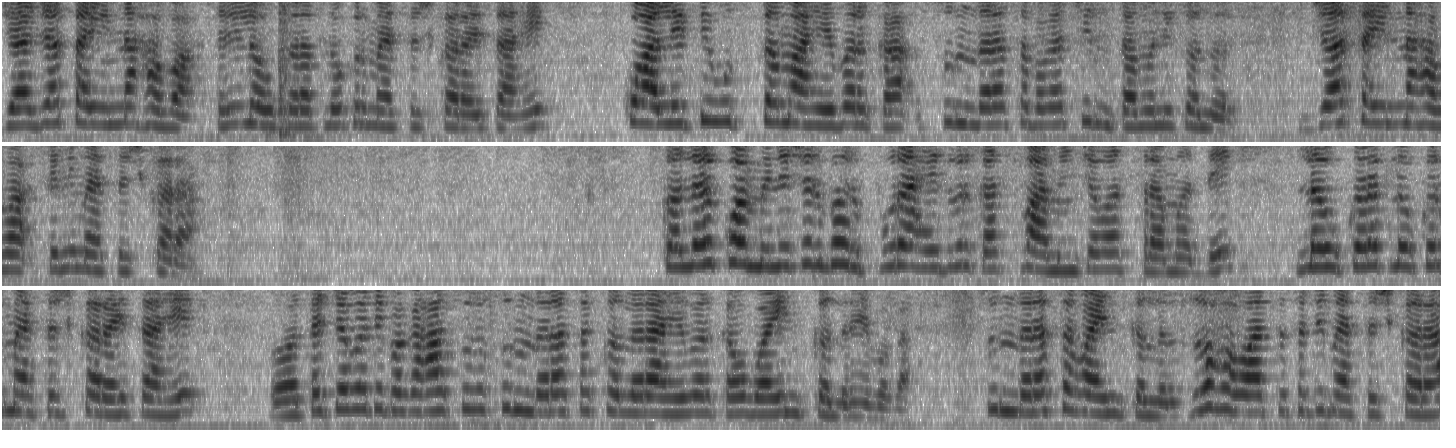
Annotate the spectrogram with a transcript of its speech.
ज्या ज्या ताईंना हवा तरी लवकरात लवकर मेसेज करायचा आहे. क्वालिटी उत्तम आहे बरं का. सुंदर असा बघा चिंतामणी कलर ज्या ताईंना हवा त्यांनी मेसेज करा. कलर कॉम्बिनेशन भरपूर आहेत बरं का स्वामींच्या वस्त्रामध्ये. लवकरात लवकर मेसेज करायचा आहे. त्याच्यामध्ये बघा हा सुद्धा सुंदर असा कलर आहे बरं का वाईन कलर हे बघा. सुंदर असा वाईन कलर जो हवा त्यासाठी मेसेज करा.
